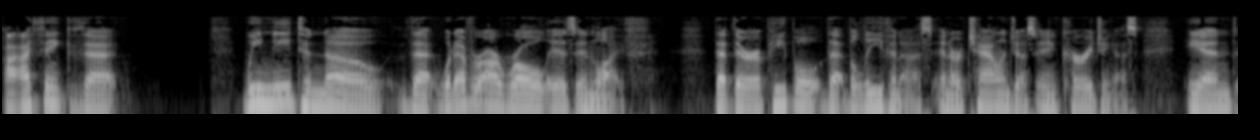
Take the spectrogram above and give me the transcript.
I, I think that we need to know that whatever our role is in life, that there are people that believe in us and are challenging us and encouraging us. And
